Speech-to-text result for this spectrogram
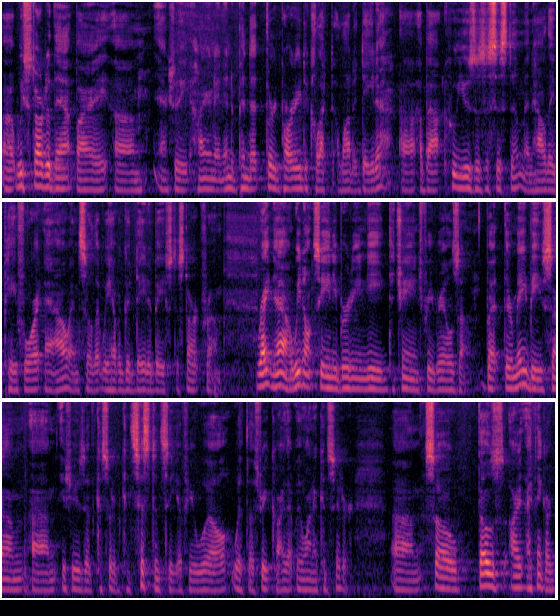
Uh, we started that by um, actually hiring an independent third party to collect a lot of data uh, about who uses the system and how they pay for it now, and so that we have a good database to start from. Right now, we don't see any burning need to change free rail zone, but there may be some um, issues of sort of consistency, if you will, with the streetcar that we want to consider. Um, so those are, I think, are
